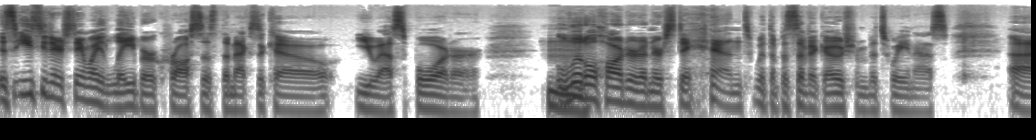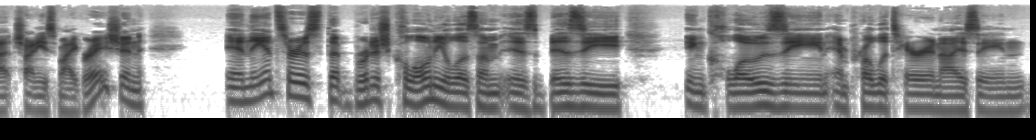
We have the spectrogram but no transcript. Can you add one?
it's easy to understand why labor crosses the Mexico US border. Mm. A hmm. little harder to understand with the Pacific Ocean between us, uh, Chinese migration. And the answer is that British colonialism is busy enclosing and proletarianizing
